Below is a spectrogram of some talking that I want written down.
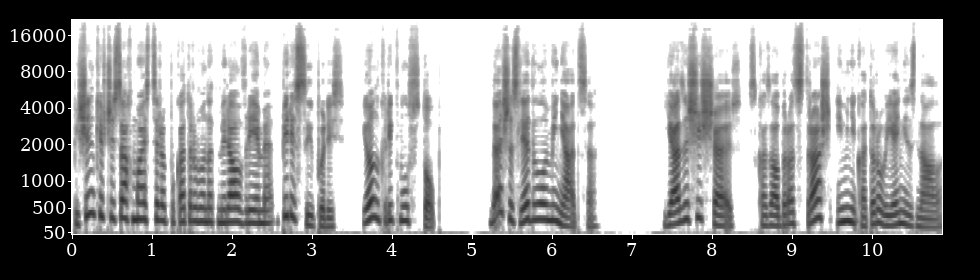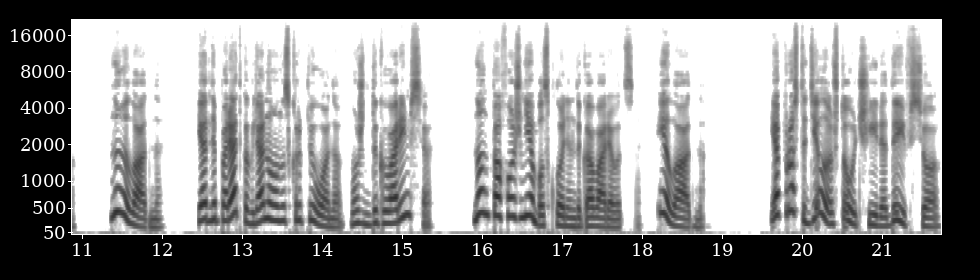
Песчинки в часах мастера, по которым он отмерял время, пересыпались, и он крикнул «Стоп!». Дальше следовало меняться. «Я защищаюсь», — сказал брат-страж, имени которого я не знала. «Ну и ладно. Я для порядка глянула на Скорпиона. Может, договоримся?» Но он, похоже, не был склонен договариваться. И ладно. Я просто делаю, что учили, да и все.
